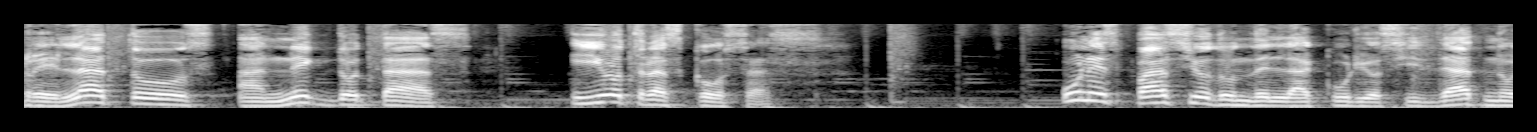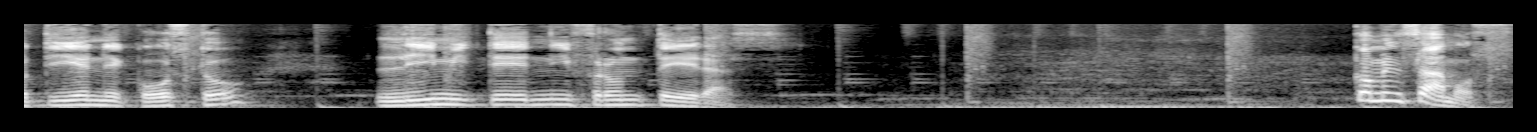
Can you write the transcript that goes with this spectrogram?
Relatos, anécdotas y otras cosas. Un espacio donde la curiosidad no tiene costo, límite ni fronteras. Comenzamos.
